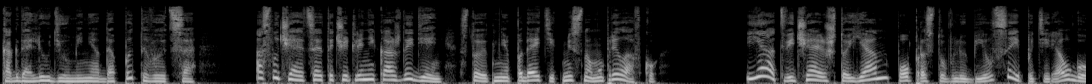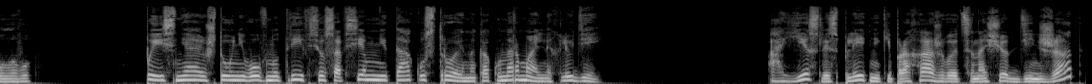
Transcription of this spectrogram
Когда люди у меня допытываются, а случается это чуть ли не каждый день, стоит мне подойти к мясному прилавку, я отвечаю, что Ян попросту влюбился и потерял голову. Поясняю, что у него внутри все совсем не так устроено, как у нормальных людей. А если сплетники прохаживаются насчет деньжат,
